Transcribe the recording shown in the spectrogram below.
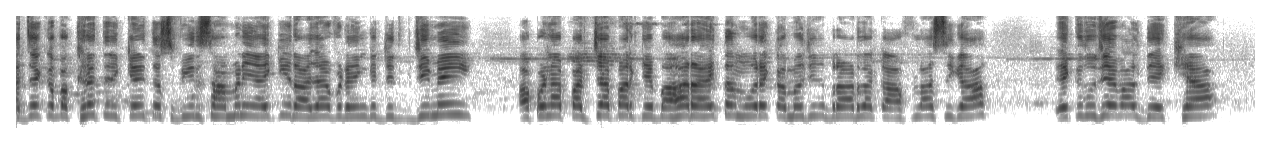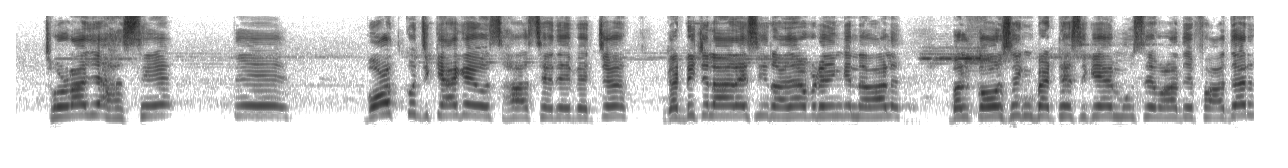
ਅੱਜ ਇੱਕ ਵੱਖਰੇ ਤਰੀਕੇ ਦੀ ਤਸਵੀਰ ਸਾਹਮਣੇ ਆਈ ਕਿ ਰਾਜਾ ਵੜਿੰਗ ਜਿ- ਜਿਵੇਂ ਹੀ ਆਪਣਾ ਪਰਚਾ ਭਰ ਕੇ ਬਾਹਰ ਆਏ ਤਾਂ ਮੋਰੇ ਕਮਲਜੀਤ ਬਰਾੜ ਦਾ ਕਾਫਲਾ ਸੀਗਾ। ਇੱਕ ਦੂਜੇ ਵੱਲ ਦੇਖਿਆ ਥੋੜਾ ਜਿਹਾ ਹੱਸੇ ਤੇ ਬਹੁਤ ਕੁਝ ਕਹਿ ਗਏ ਉਸ ਹਾਦਸੇ ਦੇ ਵਿੱਚ। ਗੱਡੀ ਚਲਾ ਰਹੇ ਸੀ ਰਾਜਾ ਵੜਿੰਗ ਨਾਲ। ਬਲਕੌਰ ਸਿੰਘ ਬੈਠੇ ਸੀਗੇ ਮੂਸੇਵਾਲਾ ਦੇ ਫਾਦਰ।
